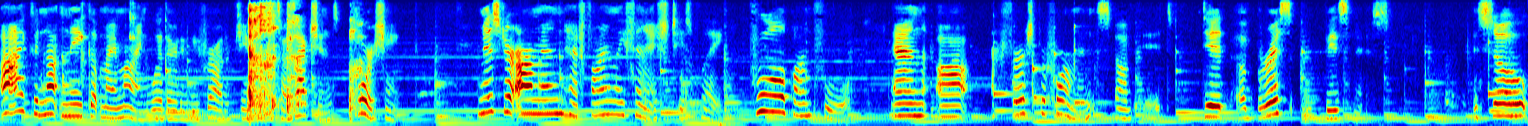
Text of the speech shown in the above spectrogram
I could not make up my mind whether to be proud of James' actions or ashamed. Mr. Armin had finally finished his play, fool upon fool, and our first performance of it did a brisk business. So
